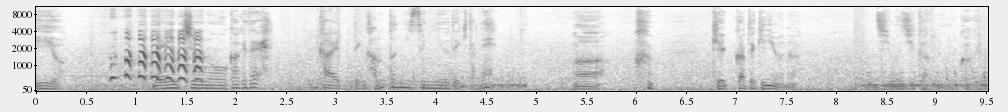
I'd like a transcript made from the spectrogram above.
ていいよ連中のおかげでかえって簡単に潜入できたねああ結果的にはな事務時間のおかげだ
